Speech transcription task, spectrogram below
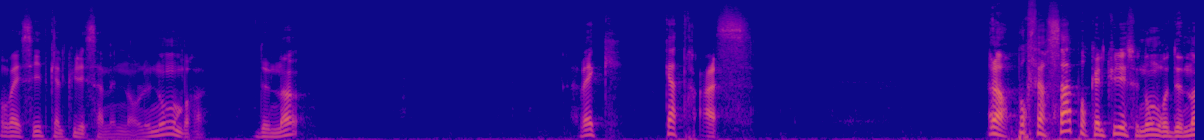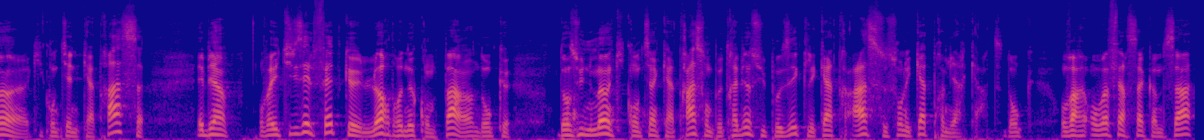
on va essayer de calculer ça maintenant. Le nombre de mains avec 4 As. Alors, pour faire ça, pour calculer ce nombre de mains qui contiennent 4 As, eh bien, on va utiliser le fait que l'ordre ne compte pas. Hein. donc, dans une main qui contient 4 As, on peut très bien supposer que les 4 As, ce sont les 4 premières cartes. Donc, on va, on va faire ça comme ça.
